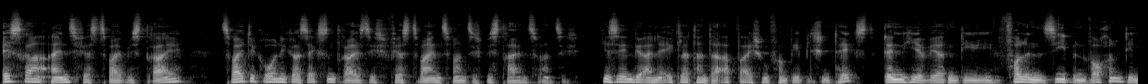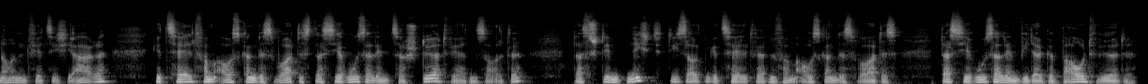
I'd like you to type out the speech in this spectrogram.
Esra 1, Vers 2 bis 3, 2. Chroniker 36, Vers 22 bis 23. Hier sehen wir eine eklatante Abweichung vom biblischen Text, denn hier werden die vollen sieben Wochen, die 49 Jahre, gezählt vom Ausgang des Wortes, dass Jerusalem zerstört werden sollte. Das stimmt nicht, die sollten gezählt werden vom Ausgang des Wortes, dass Jerusalem wieder gebaut würde.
